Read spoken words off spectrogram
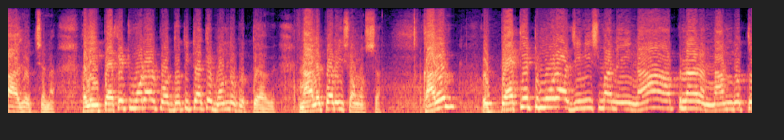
কাজ হচ্ছে না। তাহলে এই প্যাকেট মোড়ার পদ্ধতিটাকে বন্ধ করতে হবে, নাহলে পরেই সমস্যা। কারণ প্যাকেট মোড়া জিনিস মানে না আপনার নামগোত্র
